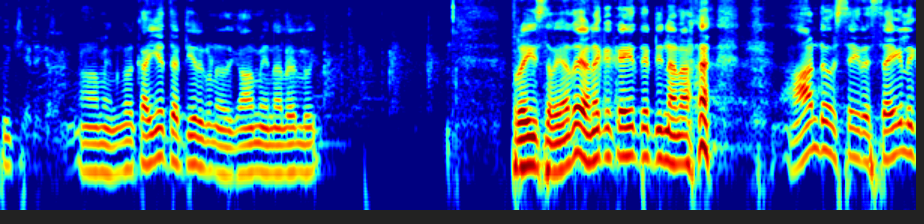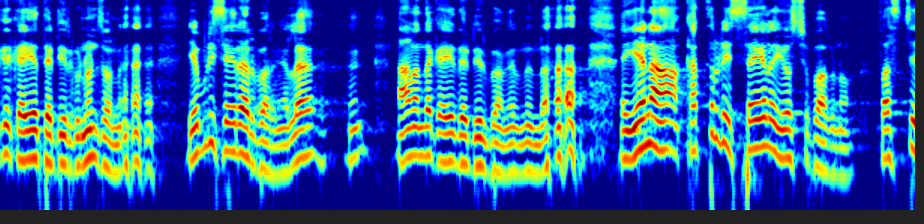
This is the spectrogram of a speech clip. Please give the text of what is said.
தூக்கி எடுக்கிறாங்க. ஆமீன். கையை தட்டி இருக்கணும் அதுக்கு. ஆமீன் நல்ல ப்ரைஸ் அதான் எனக்கு கையை தட்டி நான் ஆண்டவர் செய்கிற செயலுக்கு கையை தட்டியிருக்கணும்னு சொன்னேன். எப்படி செய்கிறாரு பாருங்கள்ல? நானும் தான் கையை தட்டியிருப்பாங்க இருந்திருந்தா ஏன்னா கத்தருடைய செயலை யோசிச்சு பார்க்கணும். ஃபஸ்ட்டு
